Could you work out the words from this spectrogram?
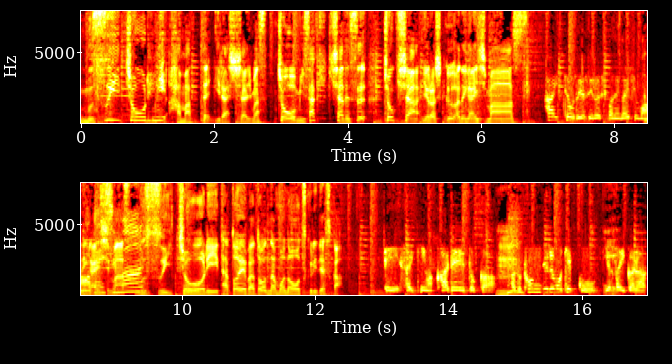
無水調理にハマっていらっしゃいます。超美咲記者です。超記者よろしくお願いします。はい、ちょうどです。よろしくお願いします。お願いします。無水調理、例えばどんなものをお作りですか？えー、最近はカレーとか、うん、あと豚汁も結構野菜から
